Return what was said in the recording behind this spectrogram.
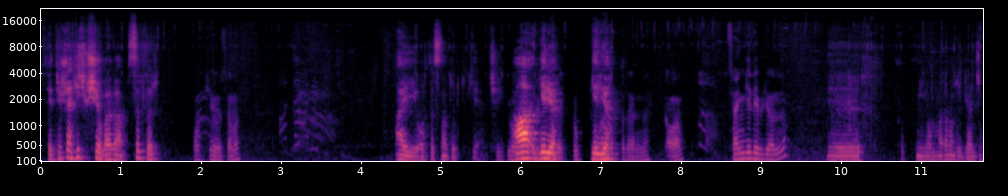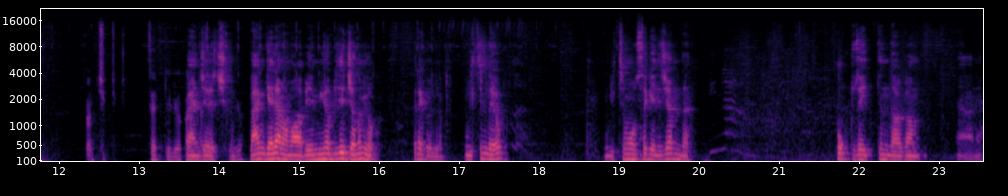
Setin şu an hiçbir şey yok agam. Sıfır. Okey o zaman. Ay ortasına durduk ya. Şey. Yok, Aa yok, geliyor. gerek yok bu Geliyor. kadarına. Tamam. Sen gelebiliyor musun? Ee, çok milyon var ama dur geleceğim. Yok, çık çık. Set geliyor kanka. Bence de çıkın. Ben gelemem abi. Benim bir de canım yok. Direkt ölürüm. Ultim de yok. Ultim olsa geleceğim de. Çok güzel ittin de agam. Yani.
